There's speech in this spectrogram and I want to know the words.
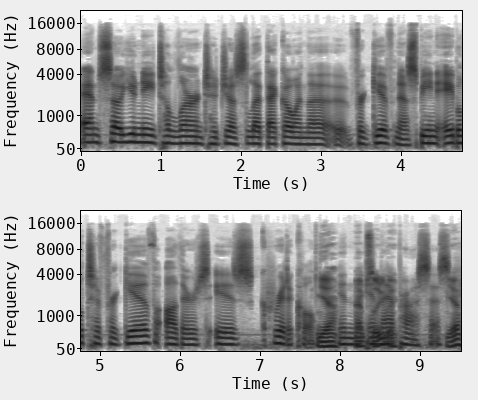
and so you need to learn to just let that go and the uh, forgiveness being able to forgive others is critical Yeah, in, the, in that process Yeah.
